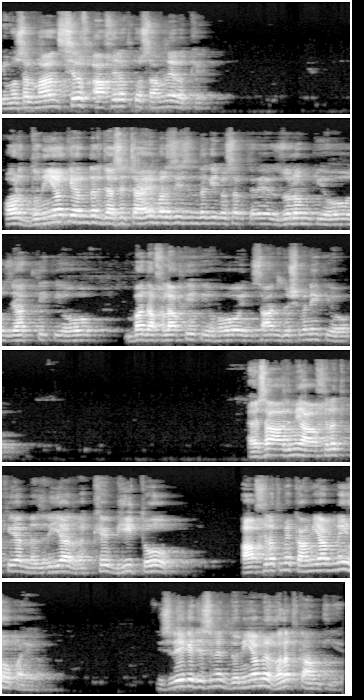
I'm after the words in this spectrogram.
کہ مسلمان صرف آخرت کو سامنے رکھے اور دنیا کے اندر جیسے چاہے مرضی زندگی بسر کرے، ظلم کی ہو، زیادتی کی ہو، بد اخلاقی کی ہو، انسان دشمنی کی ہو۔ ایسا آدمی آخرت کے نظریہ رکھے بھی تو آخرت میں کامیاب نہیں ہو پائے گا۔ اس لیے کہ جس نے دنیا میں غلط کام کیے،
